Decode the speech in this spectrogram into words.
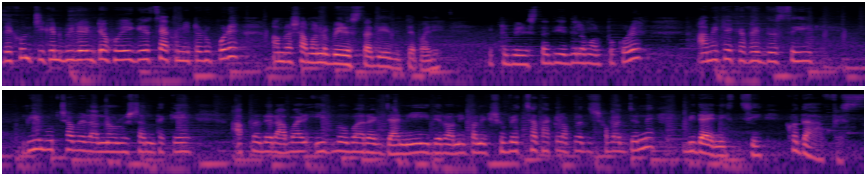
দেখুন, চিকেন বিরিয়ানিটা হয়ে গিয়েছে, এখন এটার উপরে আমরা সামান্য বেরেস্তা দিয়ে দিতে পারি। একটু বেরেস্তা দিয়ে দিলাম অল্প করে। আমি কে ক্যাফে দোষী ভীম উৎসবের রান্না অনুষ্ঠান থেকে। আপনাদের আবার ঈদ মোবারক জানিয়ে ঈদের অনেক অনেক শুভেচ্ছা থাকল আপনাদের সবার জন্য। বিদায় নিচ্ছি। খোদা হাফেজ।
